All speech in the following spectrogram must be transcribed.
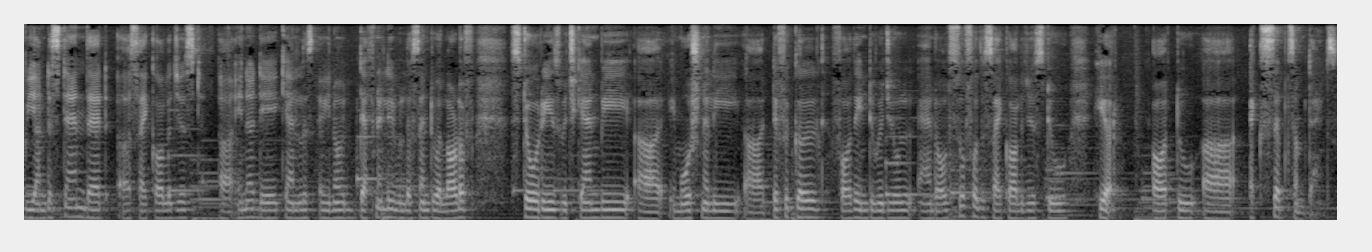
we understand that a psychologist uh, in a day can listen, you know definitely will listen to a lot of stories which can be uh, emotionally uh, difficult for the individual and also for the psychologist to hear or to uh, accept sometimes.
